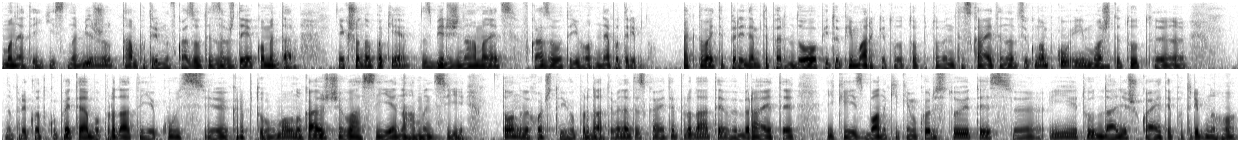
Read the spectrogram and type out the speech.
монети якісь на біржу, там потрібно вказувати завжди коментар. Якщо навпаки, з біржі на гаманець вказувати його не потрібно. Так, давайте перейдемо тепер до P2P маркету. Тобто ви натискаєте на цю кнопку і можете тут, е, наприклад, купити або продати якусь е, крипту. Умовно кажучи, у вас є на гаманці тон, ви хочете його продати. Ви натискаєте продати, вибираєте якийсь банк, яким користуєтесь, е, і тут далі шукаєте потрібного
